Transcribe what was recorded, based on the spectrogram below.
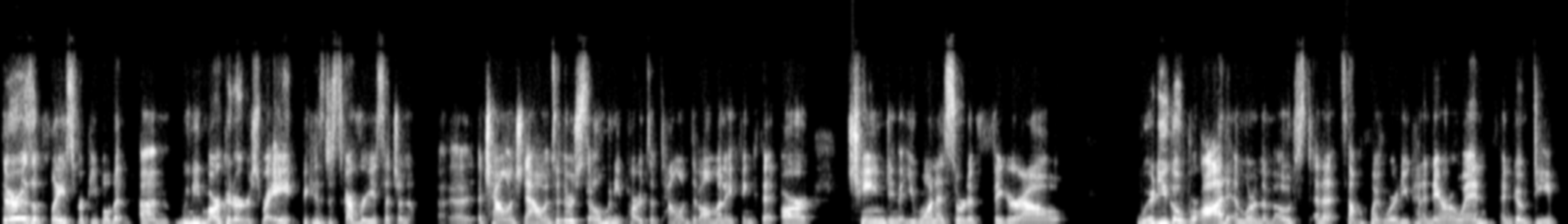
There is a place for people that um, we need marketers, right? Because discovery is such an, a, a challenge now. And so there's so many parts of talent development, I think, that are changing that you want to sort of figure out where do you go broad and learn the most? And then at some point where do you kind of narrow in and go deep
